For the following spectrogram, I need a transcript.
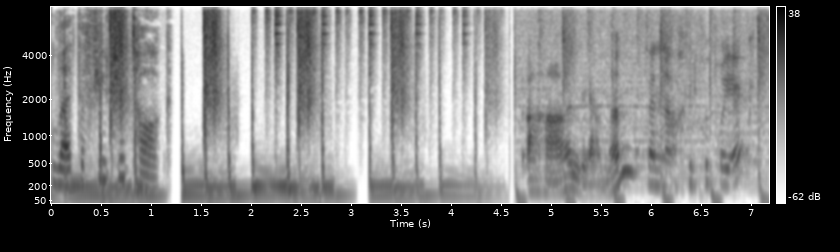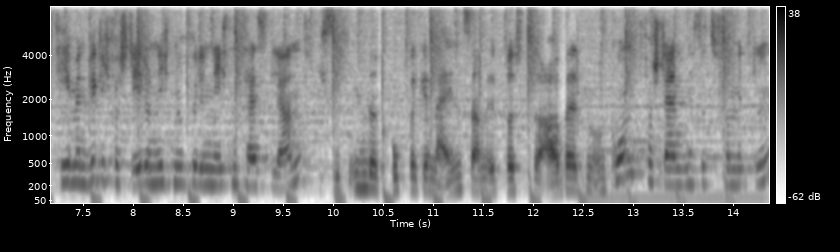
Let the future talk. Aha, lernen. Sein Nachhilfeprojekt. Themen wirklich versteht und nicht nur für den nächsten Test lernt. Sich in der Gruppe gemeinsam etwas zu arbeiten und Grundverständnisse zu vermitteln.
